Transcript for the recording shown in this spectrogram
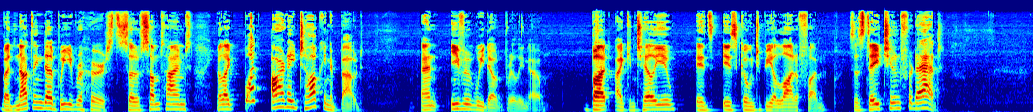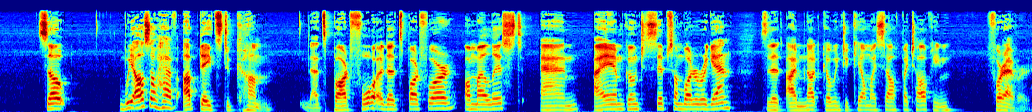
but nothing that we rehearsed. So sometimes you're like, what are they talking about? And even we don't really know. But I can tell you, it is going to be a lot of fun. So stay tuned for that. So we also have updates to come. That's part four. That's part four on my list, and I am going to sip some water again so that I'm not going to kill myself by talking forever.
